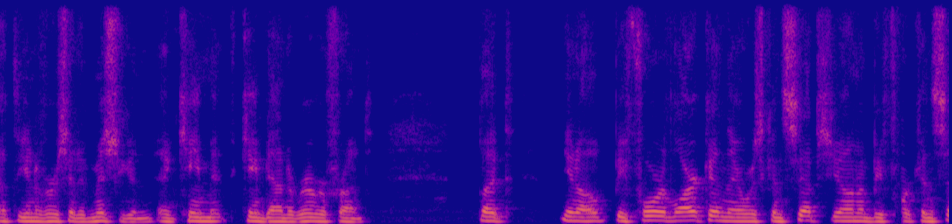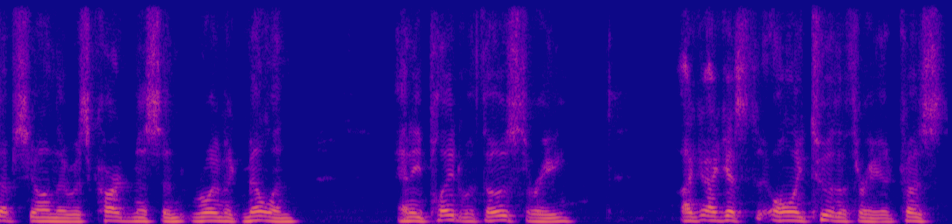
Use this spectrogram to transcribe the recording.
at the University of Michigan and came came down to Riverfront. But you know, before Larkin there was Concepcion, and before Concepcion there was Cardenas and Roy McMillan, and he played with those three. I, I guess only two of the three because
